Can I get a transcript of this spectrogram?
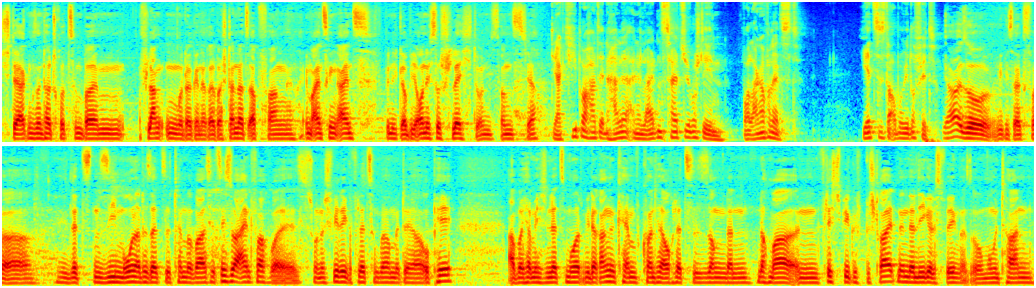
Stärken sind halt trotzdem beim Flanken oder generell bei Standards abfangen. Im 1 gegen 1 bin ich, glaube ich, auch nicht so schlecht und sonst, ja. Der Keeper hatte in Halle eine Leidenszeit zu überstehen, war lange verletzt. Jetzt ist er aber wieder fit. Ja, also wie gesagt, es war die letzten sieben Monate seit September war es jetzt nicht so einfach, weil es schon eine schwierige Verletzung war mit der OP. Aber ich habe mich in den letzten Monaten wieder rangekämpft, konnte ja auch letzte Saison dann nochmal ein Pflichtspiel bestreiten in der Liga. Deswegen, also momentan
